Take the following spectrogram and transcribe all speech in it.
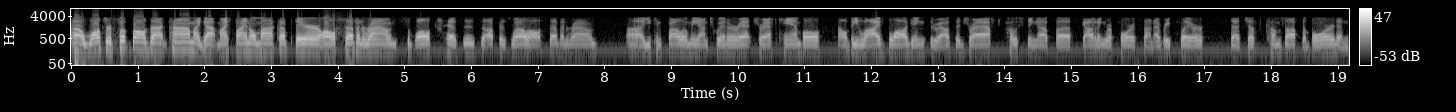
Uh, WalterFootball.com. I got my final mock up there, all seven rounds. Walt has his up as well, all seven rounds. Uh, you can follow me on Twitter at Draft Campbell. I'll be live blogging throughout the draft, posting up uh, scouting reports on every player that just comes off the board and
